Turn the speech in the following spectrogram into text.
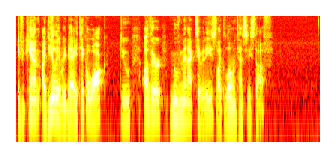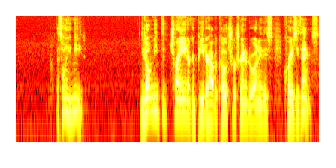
if you can, ideally every day. Take a walk. Do other movement activities like low intensity stuff. That's all you need. You don't need to train or compete or have a coach or a trainer do any of these crazy things.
